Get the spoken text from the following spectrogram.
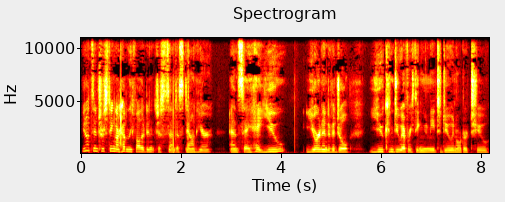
you know it's interesting our heavenly father didn't just send us down here and say hey you you're an individual you can do everything you need to do in order to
